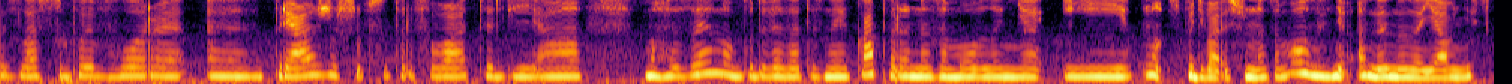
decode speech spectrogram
Привезла з собою в гори е, пряжу, щоб сфотографувати для магазину. Буду в'язати з неї капери на замовлення і ну, сподіваюся, що на замовлення, а не на наявність.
